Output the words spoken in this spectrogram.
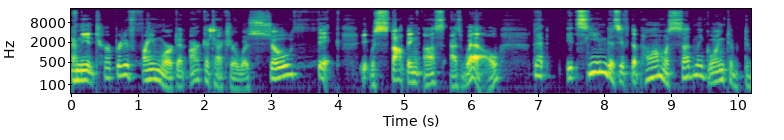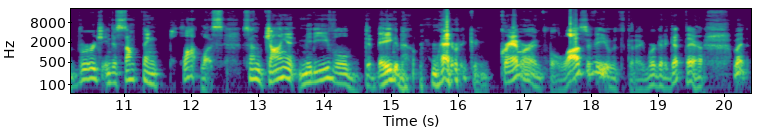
And the interpretive framework and architecture was so thick it was stopping us as well, that it seemed as if the poem was suddenly going to diverge into something plotless, some giant medieval debate about rhetoric and grammar and philosophy. Gonna, we're going to get there. But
